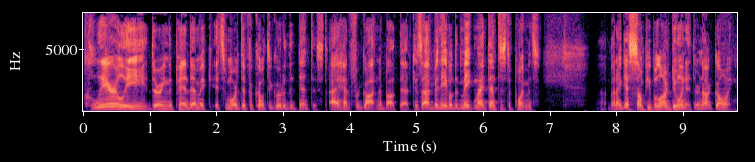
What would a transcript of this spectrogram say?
Clearly, during the pandemic, it's more difficult to go to the dentist. I had forgotten about that because I've been able to make my dentist appointments, uh, but I guess some people aren't doing it. They're not going.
